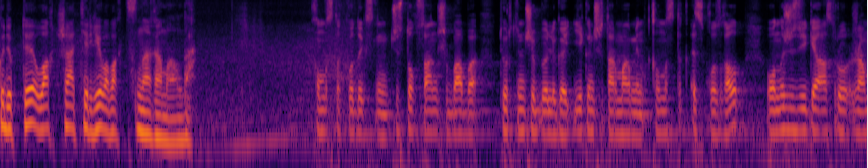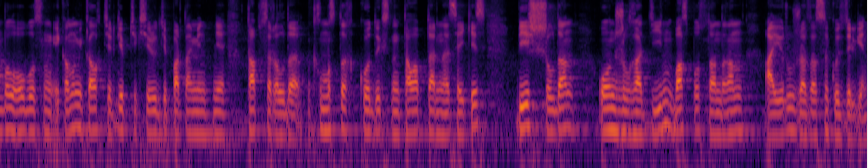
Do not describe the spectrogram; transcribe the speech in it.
Күдікті уақытша тергеу абақтысына қамалды. Қылмыстық кодексінің 190 бабы 4 бөлігі екінші тармағымен қылмыстық іс қозғалып, оны жүзеге асыру Жамбыл облысының экономикалық тергеп тексеру департаментіне тапсырылды. Қылмыстық кодексінің талаптарына сәйкес 5 жылдан 10 жылға дейін бас бостандығын айыру жазасы көзделген.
